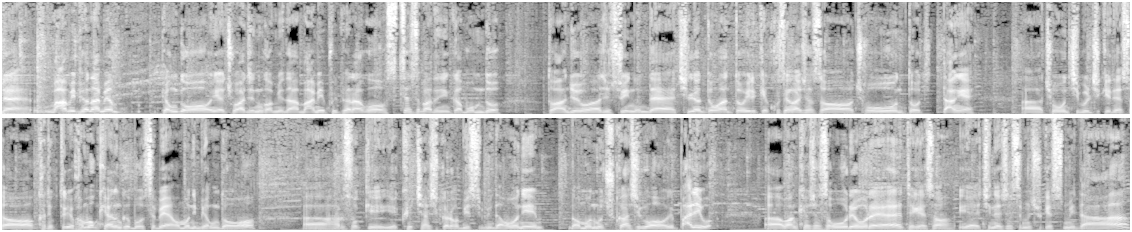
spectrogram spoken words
네, 마음이 편하면 병도 예, 좋아지는 겁니다. 마음이 불편하고 스트레스 받으니까 몸도 더안 좋아질 수 있는데 7년 동안 또 이렇게 고생하셔서 좋은 또 땅에 아, 좋은 집을 짓게 돼서 가족들이 화목해하는 그 모습에 어머님 병도 아, 하루속히 예, 쾌차하실 거라고 믿습니다. 어머님 너무너무 축하하시고 빨리 아, 완쾌하셔서 오래오래 댁에서 예, 지내셨으면 좋겠습니다.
